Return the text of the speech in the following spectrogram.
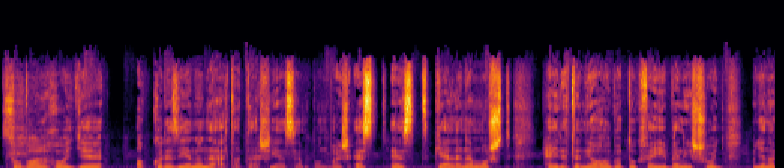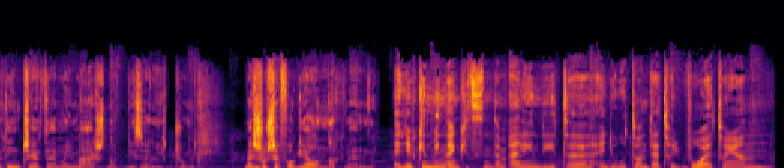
Szóval, hogy akkor ez ilyen önáltatás ilyen szempontból, és ezt, ezt kellene most helyre tenni a hallgatók fejében is, hogy, hogy annak nincs értelme, hogy másnak bizonyítsunk mert sose fogja annak venni. Egyébként mindenkit szerintem elindít egy úton, tehát hogy volt olyan,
